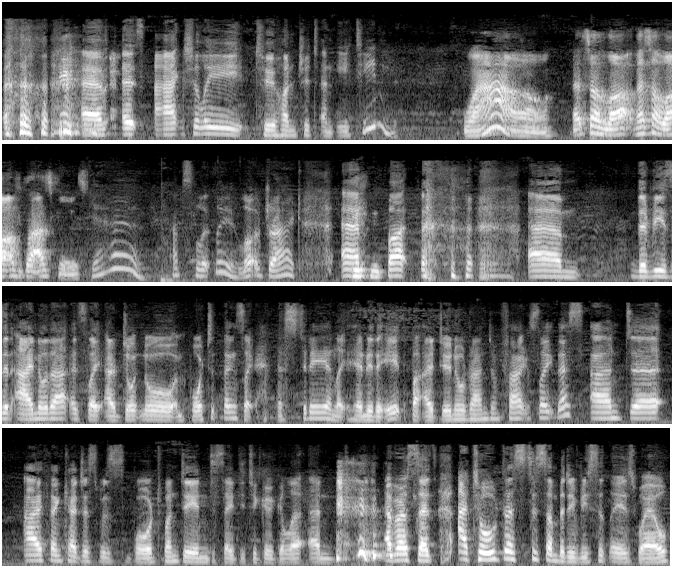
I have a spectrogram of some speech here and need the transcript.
um, it's actually 218. Wow, that's a lot. That's a lot of Glasgow's. Yeah, absolutely, a lot of drag. Um, but um, the reason I know that is like I don't know important things like history and like Henry VIII, but I do know random facts like this, and uh, I think I just was bored one day and decided to Google it, and ever since I told this to somebody recently as well,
